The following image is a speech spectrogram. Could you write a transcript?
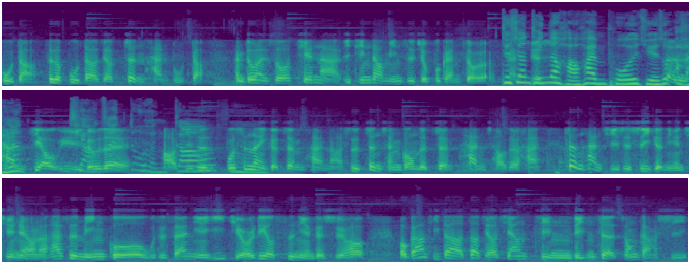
步道，这个步道叫震撼步道。很多人说，天哪，一听到名字就不敢走了，就像听到好汉坡就觉得说震撼教育，对不对？好，其实不是那个震撼啊，是郑成功的郑，汉朝的汉。震撼其实是一个年轻人了，他是民国五十三年，一九六四年的时候。我刚刚提到造桥乡紧邻着中港西，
